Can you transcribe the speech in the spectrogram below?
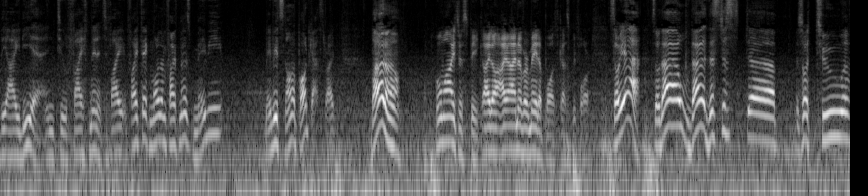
the idea into five minutes. If i if i take more than five minutes maybe maybe it's not a podcast right? But i don't know. Who am i to speak? I don't i, I never made a podcast before. So yeah. So that that this just uh so two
